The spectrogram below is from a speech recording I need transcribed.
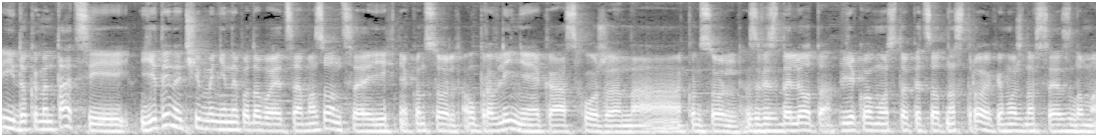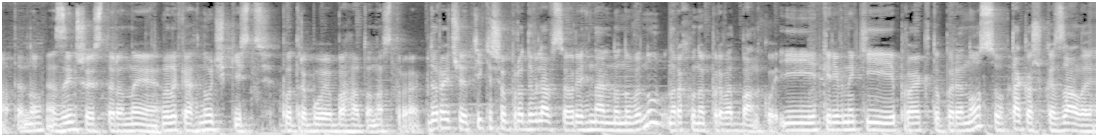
І документації. Єдине, чим мені не подобається Amazon, це їхня консоль управління, яка схожа на консоль звіздольота, в якому 100-500 настроїк і можна все зламати. Ну з іншої сторони, велика гнучкість потребує багато настроїк. До речі, тільки що продивлявся оригінальну новину на рахунок Приватбанку, і керівники проекту переносу також вказали,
